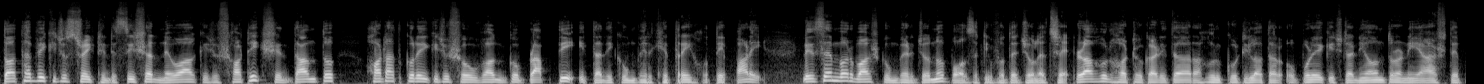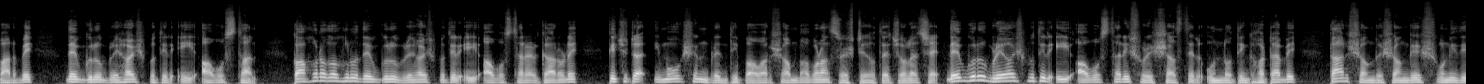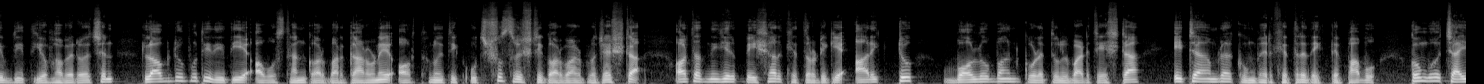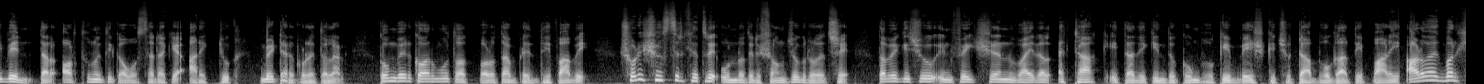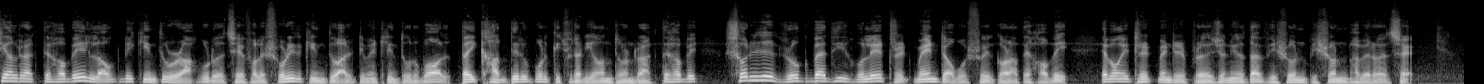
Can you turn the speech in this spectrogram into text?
তথাপি কিছু স্ট্রিক্ট ডিসিশন নেওয়া, কিছু সঠিক সিদ্ধান্ত হঠাৎ করেই কিছু সৌভাগ্য, প্রাপ্তি ইত্যাদি কুম্ভের ক্ষেত্রে হতে পারে। ডিসেম্বর মাস কুম্ভের জন্য পজিটিভ হতে চলেছে। রাহুল হঠকারিতা, রাহুল কুটিলতার ওপরে কিছুটা নিয়ন্ত্রণ নিয়ে আসতে পারবে দেবগুরু বৃহস্পতির এই অবস্থান। কখনো কখনো দেবগুরু বৃহস্পতির এই অবস্থানের কারণে কিছুটা ইমোশন বৃদ্ধি পাওয়ার সম্ভাবনা সৃষ্টি হতে চলেছে। দেবগুরু বৃহস্পতির এই অবস্থারই শরীর স্বাস্থ্যের উন্নতি ঘটাবে। তার সঙ্গে সঙ্গে শনিদেব দ্বিতীয়ভাবে রয়েছেন। লগ্নপতি দ্বিতীয় অবস্থান করবার কারণে অর্থনৈতিক উৎস সৃষ্টি করবার প্রচেষ্টা, অর্থাৎ নিজের পেশার ক্ষেত্রটিকে আরেকটু বলবান করে তুলবার চেষ্টা, এটা আমরা কুম্ভের ক্ষেত্রে দেখতে পাবো। কুম্ভ চাইবেন তার অর্থনৈতিক অবস্থাটাকে আরেকটু বেটার করে তোলার। কুম্ভের কর্ম তৎপরতা বৃদ্ধি পাবে। শরীর স্বাস্থ্যের ক্ষেত্রে উন্নতির সংযোগ রয়েছে। তবে কিছু ইনফেকশন ভাইরাল অ্যাটাক ইত্যাদি কিন্তু কুম্ভকে বেশ কিছুটা ভোগাতে পারে। আরও একবার খেয়াল রাখতে হবে, লগ্নে কিন্তু রাহু রয়েছে, ফলে শরীর কিন্তু আলটিমেটলি দুর্বল। তাই খাদ্যের উপর কিছুটা নিয়ন্ত্রণ রাখতে হবে। শরীরের রোগ ব্যাধি হলে ট্রিটমেন্ট অবশ্যই করাতে হবে। এবং এই ট্রিটমেন্টের প্রয়োজনীয়তা ভীষণ ভীষণভাবে রয়েছে।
